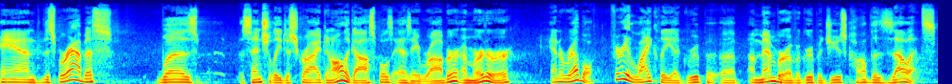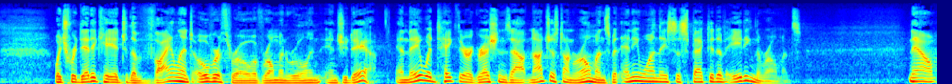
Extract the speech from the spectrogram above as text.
And this Barabbas was essentially described in all the Gospels as a robber, a murderer, and a rebel. Very likely a group, uh, a member of a group of Jews called the Zealots, which were dedicated to the violent overthrow of Roman rule in, in Judea. And they would take their aggressions out not just on Romans, but anyone they suspected of aiding the Romans. Now,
